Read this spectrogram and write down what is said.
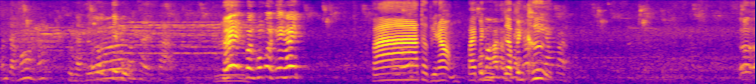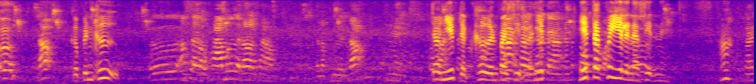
มันจะห้อนเนาะคุณนะเธเอออเต็มหูมันใส่สากเฮ้ยเบิ่งของเบิ่งเองเฮ้ยป้าเถอะพี่น้อง ไปเป็นเกือบเป็นคืบเออเออเนาะเกือบเป็นคืบเออเอาใส่รองเท้ามือเนาะสาวแต่ละพื้นเนาะเจ้ายิบจากเคินไปสิทธิ์แล้วยิบยิบจากปีเลยนะสิทธิ์นี่ฮะหลาย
